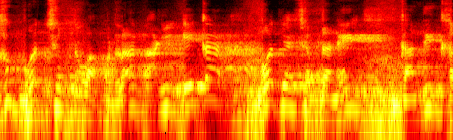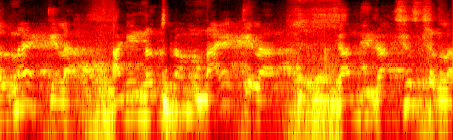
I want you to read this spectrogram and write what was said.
हा वध शब्द वापरला आणि एका वध या शब्दाने गांधी खलनायक केला आणि नथुराम नायक केला गांधी राक्षस ठरला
